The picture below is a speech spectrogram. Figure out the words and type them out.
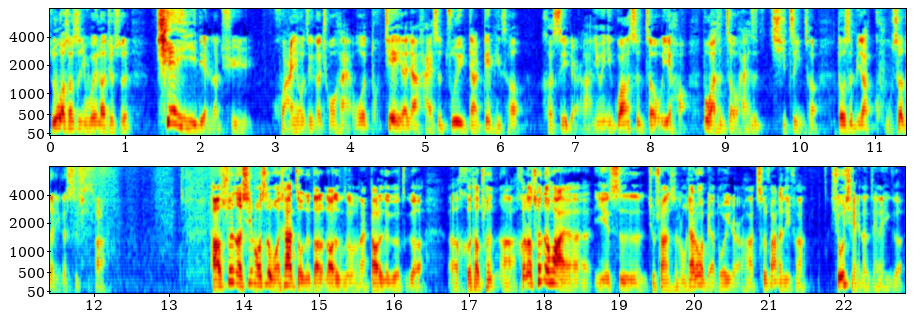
如果说是你为了就是惬意一点的去环游这个琼海，我建议大家还是租一辆电瓶车合适一点啊。因为你光是走也好，不管是走还是骑自行车，都是比较苦涩的一个事情啊。好，顺着新罗寺往下走，就到到这个什么到了这个这个呃核桃村啊。核桃村的话，也是就算是农家乐比较多一点哈，吃饭的地方，休闲的这样一个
